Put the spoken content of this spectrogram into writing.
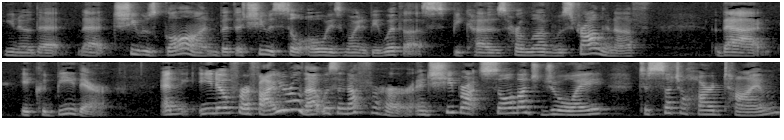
you know, that that she was gone, but that she was still always going to be with us because her love was strong enough that it could be there. And you know, for a 5-year-old that was enough for her, and she brought so much joy to such a hard time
